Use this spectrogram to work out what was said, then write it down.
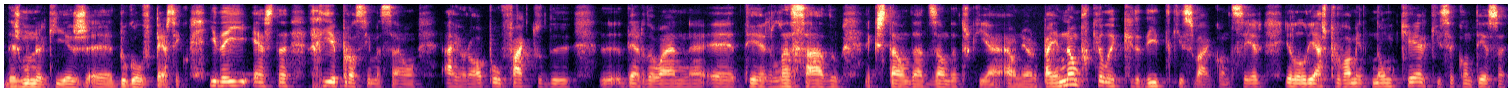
das monarquias uh, do Golfo Pérsico. E daí esta reaproximação à Europa, o facto de, de Erdogan uh, ter lançado a questão da adesão da Turquia à União Europeia, não porque ele acredite que isso vai acontecer, ele aliás provavelmente não quer que isso aconteça,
